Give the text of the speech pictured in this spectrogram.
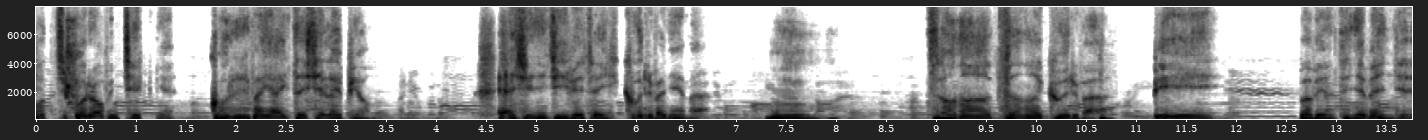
pod ci porowy cieknie. Kurwa, jajca się lepią. Ja się nie dziwię, że ich kurwa nie ma. no. Co no, co no, kurwa? Pij, bo więcej nie będzie.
